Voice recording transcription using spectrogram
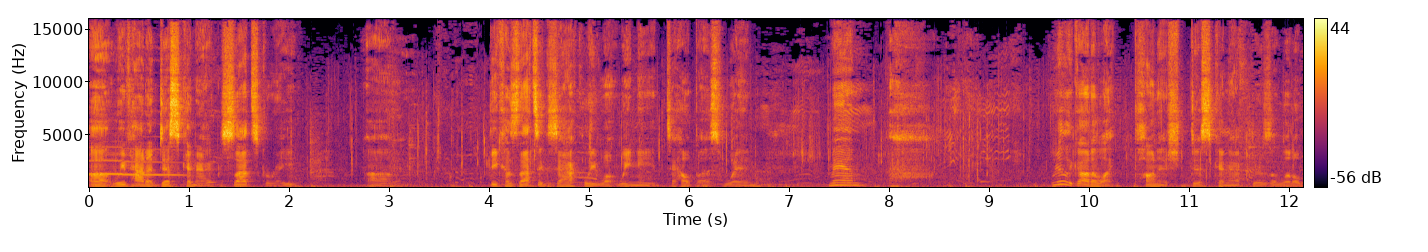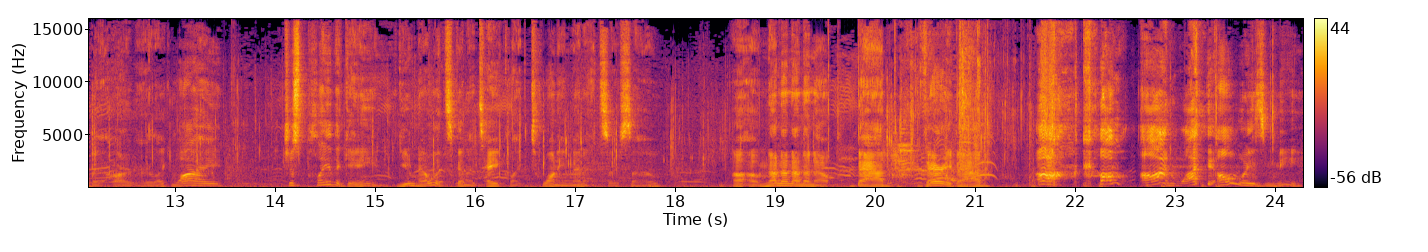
uh, we've had a disconnect, so that's great. Um, because that's exactly what we need to help us win. Man, really gotta, like, punish disconnectors a little bit harder. Like, why? Just play the game. You know it's gonna take, like, 20 minutes or so. Uh-oh, no, no, no, no, no. Bad. Very bad. Oh, come on! Why always me?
